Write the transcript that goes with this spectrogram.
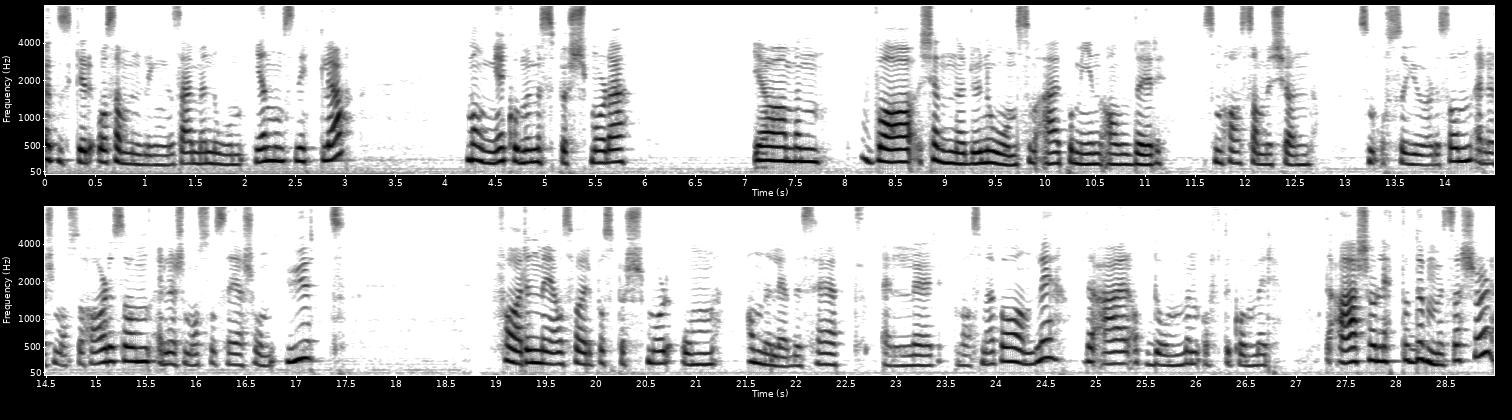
ønsker å sammenligne seg med noen gjennomsnittlige. Mange kommer med spørsmålet Ja, men hva kjenner du noen som er på min alder, som har samme kjønn, som også gjør det sånn, eller som også har det sånn, eller som også ser sånn ut? Faren med å svare på spørsmål om annerledeshet eller hva som er vanlig, det er at dommen ofte kommer. Det er så lett å dømme seg sjøl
